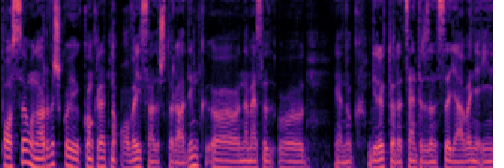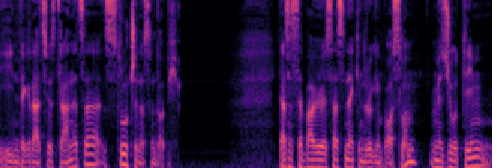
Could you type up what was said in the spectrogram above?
posao u Norveškoj, konkretno ovaj sada što radim, uh, na mesto uh, jednog direktora Centra za naseljavanje i integraciju stranaca, slučajno sam dobio. Ja sam se bavio sasvim nekim drugim poslom, međutim,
